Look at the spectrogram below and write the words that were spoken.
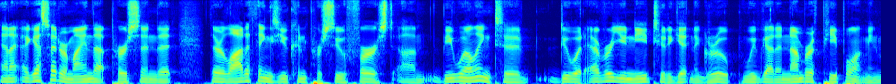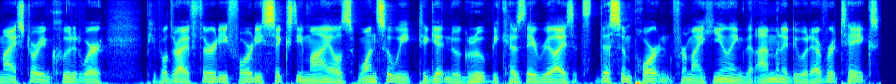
And I, I guess I'd remind that person that there are a lot of things you can pursue first. Um, be willing to do whatever you need to to get in a group. We've got a number of people, I mean, my story included, where people drive 30, 40, 60 miles once a week to get into a group because they realize it's this important for my healing that I'm going to do whatever it takes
